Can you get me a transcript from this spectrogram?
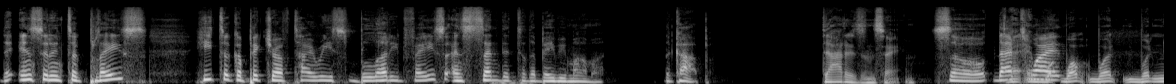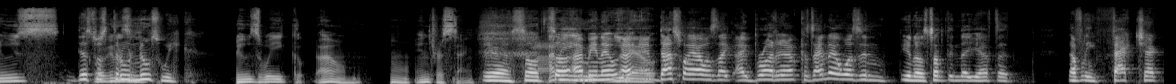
the incident took place, he took a picture of Tyree's bloodied face and sent it to the baby mama, the cop. that is insane So that's And why what, what what what news this was through? Newsweek. newsweek oh, oh interesting Yeah, so so I mean, mean, I, I- that's why I was like, I brought it up because I know it wasn't you know something that you have to definitely fact check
